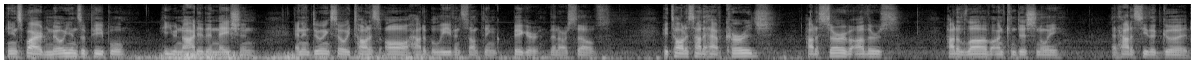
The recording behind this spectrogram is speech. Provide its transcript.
He inspired millions of people, he united a nation, and in doing so, he taught us all how to believe in something bigger than ourselves. He taught us how to have courage, how to serve others, how to love unconditionally, and how to see the good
